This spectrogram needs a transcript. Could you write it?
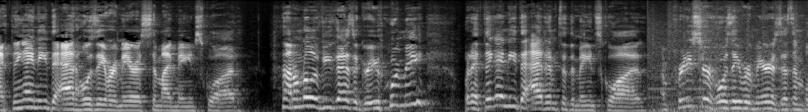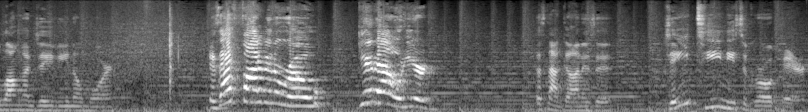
I think I need to add Jose Ramirez to my main squad. I don't know if you guys agree with me, but I think I need to add him to the main squad. I'm pretty sure Jose Ramirez doesn't belong on JV no more. Is that five in a row? Get out here! That's not gone, is it? JT needs to grow a pair.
